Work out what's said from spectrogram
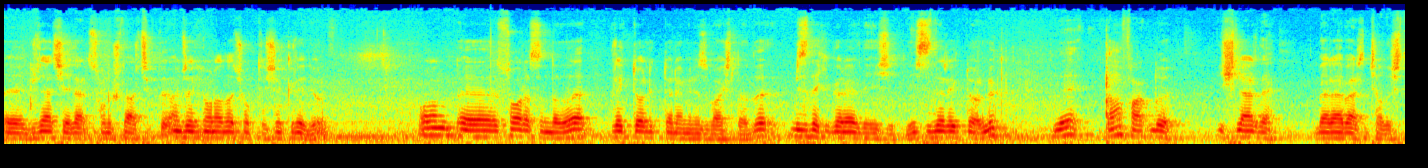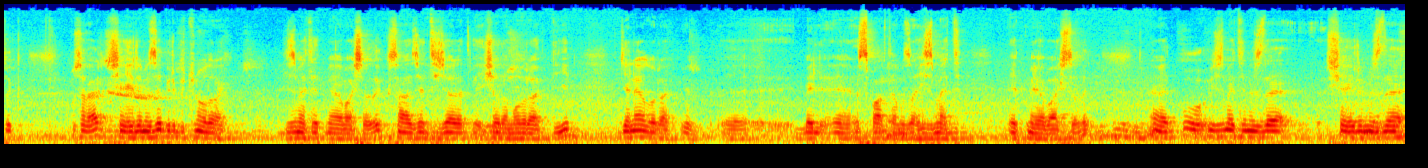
e, güzel şeyler, sonuçlar çıktı. Öncelikle ona da çok teşekkür ediyorum. Onun e, sonrasında da rektörlük döneminiz başladı. Bizdeki görev değişikliği, sizde rektörlük ve daha farklı işlerde beraber çalıştık. Bu sefer şehrimize bir bütün olarak hizmet etmeye başladık. Sadece ticaret ve iş adamı olarak değil, genel olarak bir e, e, Isparta'mıza hizmet etmeye başladık. Evet, bu hizmetinizde şehrimizde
